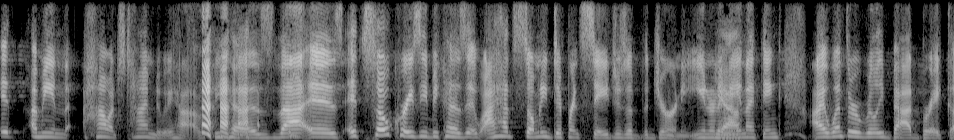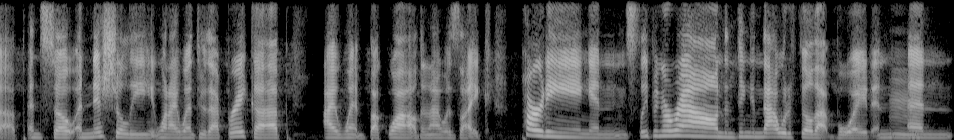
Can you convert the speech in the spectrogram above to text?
it i mean how much time do we have because that is it's so crazy because it, i had so many different stages of the journey you know what Yeah. i mean i think i went through a really bad breakup and so initially when i went through that breakup i went buck wild and i was like partying and sleeping around and thinking that would fill that void and Mm. and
